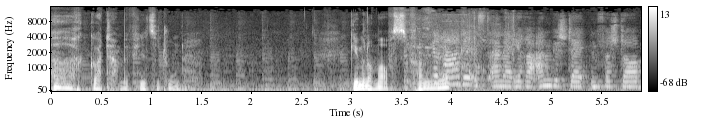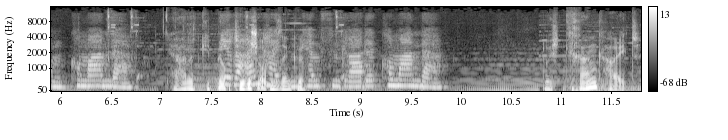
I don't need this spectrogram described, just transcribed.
Ach Gott, haben wir viel zu tun. Gehen wir nochmal aufs Fangdeck. Gerade ist einer ihrer Angestellten verstorben, Commander. Ja, das geht mir Ihre auch tierisch Einheiten auf den Senkel. kämpfen gerade, Commander. Durch Krankheit.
